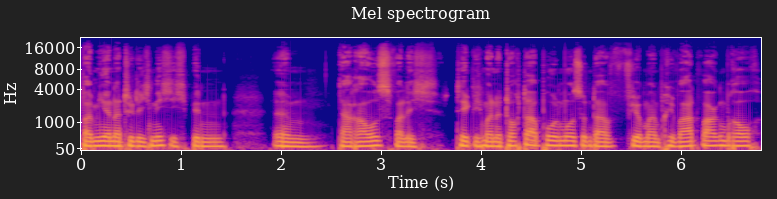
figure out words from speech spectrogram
bei mir natürlich nicht. Ich bin ähm, da raus, weil ich täglich meine Tochter abholen muss und dafür meinen Privatwagen brauche.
